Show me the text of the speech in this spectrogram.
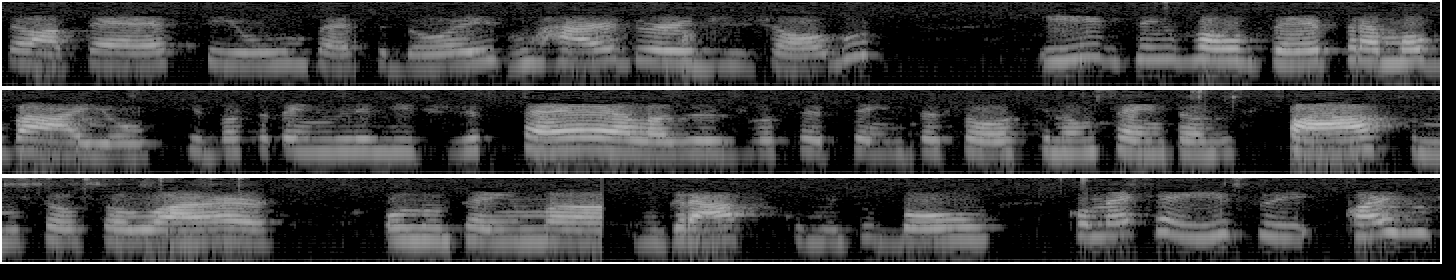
sei lá, PS1, PS2, um hardware de jogos e desenvolver para mobile, que você tem um limite de tela, às vezes você tem pessoas que não têm tanto espaço no seu celular ou não tem uma, um gráfico muito bom. Como é que é isso e quais os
